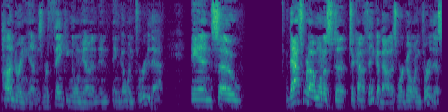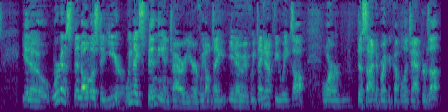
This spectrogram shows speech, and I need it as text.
pondering him, as we're thinking on him and, and, and going through that. And so that's what I want us to, to kind of think about as we're going through this. You know, we're going to spend almost a year. We may spend the entire year if we don't take, you know, if we take Yeah. a few weeks off or decide to break a couple of chapters up.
